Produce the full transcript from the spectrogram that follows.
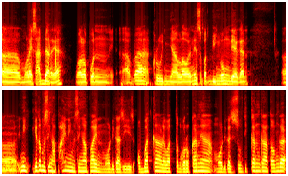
eh, mulai sadar ya, walaupun apa krunya lo ini sempat bingung dia kan. Eh, Hmm. Ini kita mesti ngapain nih? Mesti ngapain? Mau dikasih obat kah lewat tenggorokannya? Mau dikasih suntikan kah atau enggak?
